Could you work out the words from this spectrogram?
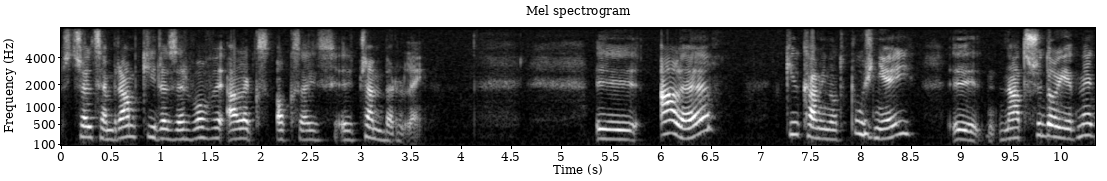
strzelcem bramki rezerwowy Alex Oxlade-Chamberlain. Ale kilka minut później na 3 do 1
